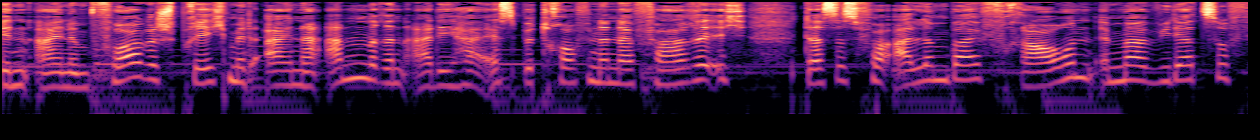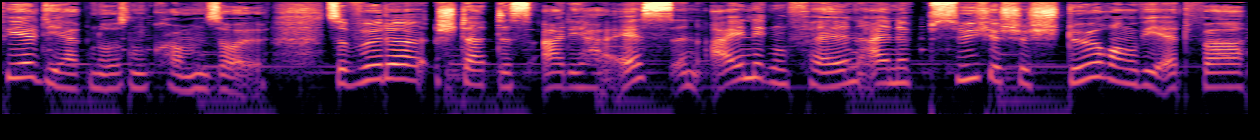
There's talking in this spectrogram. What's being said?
In einem Vorgespräch mit einer anderen ADHS-Betroffenen erfahre ich, dass es vor allem bei Frauen immer wieder zu Fehldiagnosen kommen soll. So würde statt des ADHS in einigen Fällen eine psychische Störung wie etwa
